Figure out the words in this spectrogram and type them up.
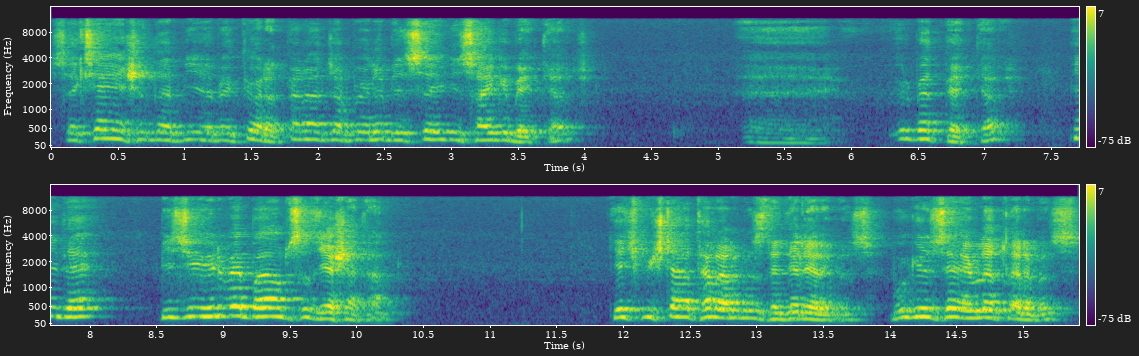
80 yaşında bir emekli öğretmen ancak böyle bir sevgi, saygı bekler. Ee, hürmet bekler. Bir de bizi hür ve bağımsız yaşatan, geçmişte atalarımız, dedelerimiz, bugünse evlatlarımız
